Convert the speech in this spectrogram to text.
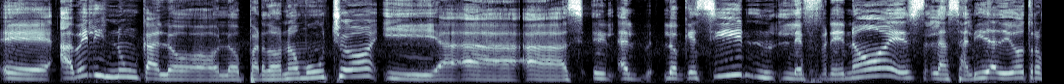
Eh, a Belis nunca lo, lo perdonó mucho y a- a- a- el- lo que sí le frenó es la salida de otro.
